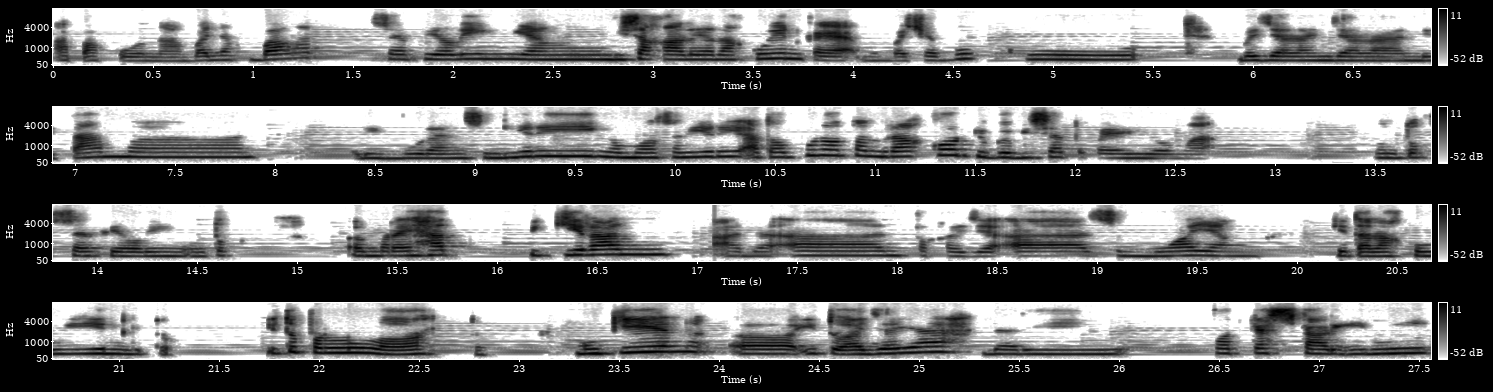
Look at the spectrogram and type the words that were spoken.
apa pun nah banyak banget self healing yang bisa kalian lakuin kayak membaca buku berjalan-jalan di taman liburan sendiri, ngemol sendiri, ataupun nonton drakor juga bisa tuh kayak Yoma. Untuk self healing, untuk uh, merehat pikiran, keadaan, pekerjaan, semua yang kita lakuin gitu. Itu perlu loh gitu. Mungkin uh, itu aja ya dari podcast kali ini.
